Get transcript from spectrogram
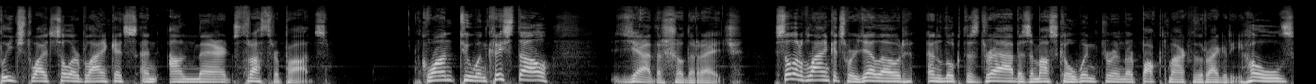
bleached white solar blankets, and unmarred thruster pods. Kvant 2 and Kristall, yeah, they showed their age. Solar blankets were yellowed and looked as drab as a Moscow winter and were pockmarked with raggedy holes,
